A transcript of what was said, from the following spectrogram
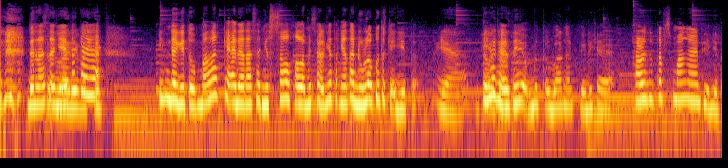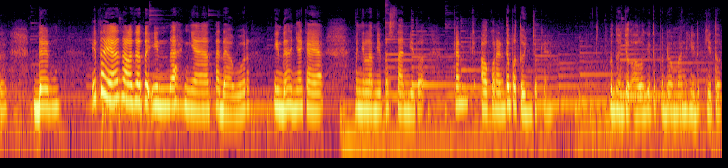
dan rasanya itu kayak indah gitu malah kayak ada rasa nyesel kalau misalnya ternyata dulu aku tuh kayak gitu Iya. Iya betul, gak sih? Betul banget. Jadi kayak harus tetap semangat ya gitu. Dan itu ya salah satu indahnya tadabur, indahnya kayak menyelami pesan gitu. Kan Al-Qur'an itu petunjuk ya. Petunjuk Allah gitu, pedoman hidup gitu.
